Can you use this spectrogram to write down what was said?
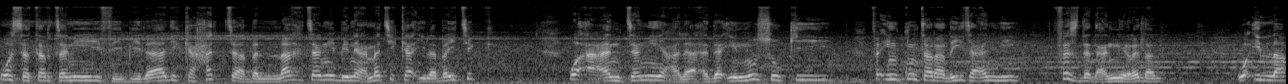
وسترتني في بلادك حتى بلغتني بنعمتك إلى بيتك وأعنتني على أداء نسكي فإن كنت رضيت عني فازدد عني رضا وإلا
